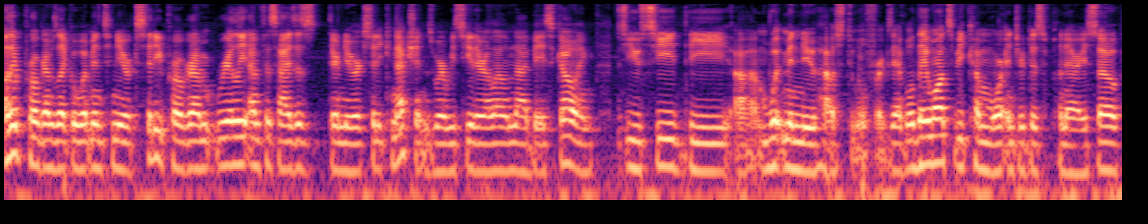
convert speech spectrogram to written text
Other programs like a Whitman to New York City program really emphasizes their New York City connections, where we see their alumni base going. You see the um, Whitman Newhouse Dual, for example. They want to become more interdisciplinary. So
